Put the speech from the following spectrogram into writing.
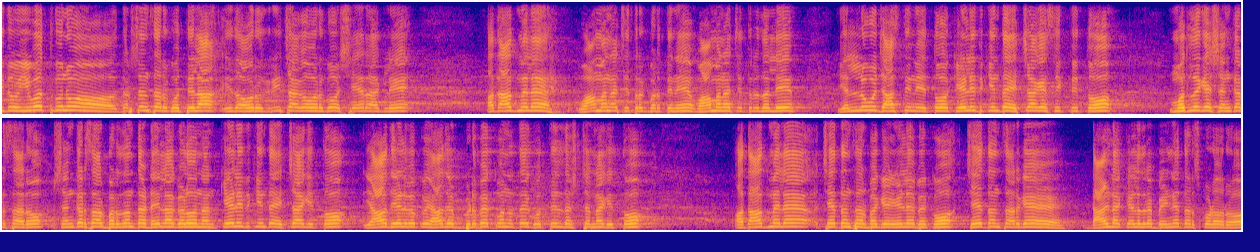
ಇದು ಇವತ್ತಿಗೂ ದರ್ಶನ್ ಸರ್ ಗೊತ್ತಿಲ್ಲ. ಇದು ಅವ್ರಿಗೆ ರೀಚ್ ಆಗೋವರೆಗೂ ಶೇರ್ ಆಗಲಿ. ಅದಾದಮೇಲೆ ವಾಮನ ಚಿತ್ರಕ್ಕೆ ಬರ್ತೀನಿ. ವಾಮನ ಚಿತ್ರದಲ್ಲಿ ಎಲ್ಲವೂ ಜಾಸ್ತಿನೇ ಇತ್ತು. ಕೇಳಿದ್ದಕ್ಕಿಂತ ಹೆಚ್ಚಾಗೆ ಸಿಕ್ತಿತ್ತು. ಮೊದಲಿಗೆ ಶಂಕರ್ ಸಾರು. ಶಂಕರ್ ಸಾರ್ ಬರೆದಂಥ ಡೈಲಾಗ್ಗಳು ನಾನು ಕೇಳಿದ್ದಕ್ಕಿಂತ ಹೆಚ್ಚಾಗಿತ್ತು. ಯಾವ್ದು ಹೇಳಬೇಕು, ಯಾವ್ದು ಬಿಡಬೇಕು ಅನ್ನೋದೇ ಗೊತ್ತಿಲ್ಲದಷ್ಟು ಚೆನ್ನಾಗಿತ್ತು. ಅದಾದಮೇಲೆ ಚೇತನ್ ಸರ್ ಬಗ್ಗೆ ಹೇಳಲೇಬೇಕು ಚೇತನ್ ಸರ್ಗೆ ಡಾಲ್ಡಾ ಕೇಳಿದ್ರೆ ಬೆಣ್ಣೆ ತರಿಸ್ಕೊಡೋರು.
